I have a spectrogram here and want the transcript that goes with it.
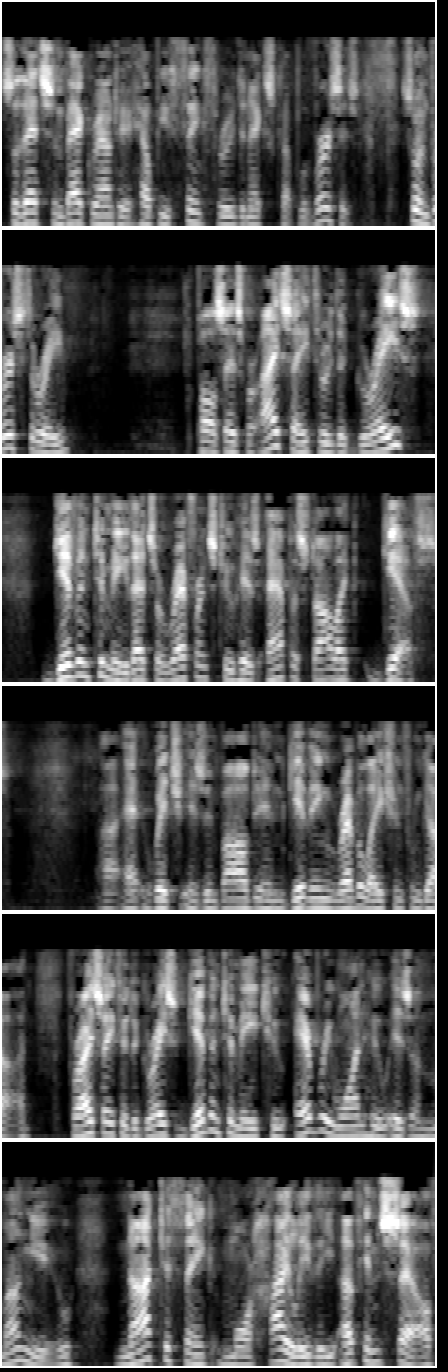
So that's some background to help you think through the next couple of verses. So in verse 3, Paul says, For I say through the grace given to me, that's a reference to his apostolic gifts, uh, which is involved in giving revelation from God. For I say through the grace given to me to everyone who is among you, not to think more highly the, of himself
